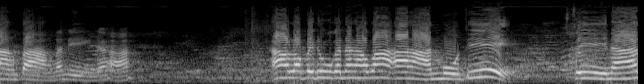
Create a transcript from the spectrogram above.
ต่างๆ นั่นเองนะคะเอาเราไปดูกันนะคะว่าอาหารหมู่ที่ 4 นั้น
